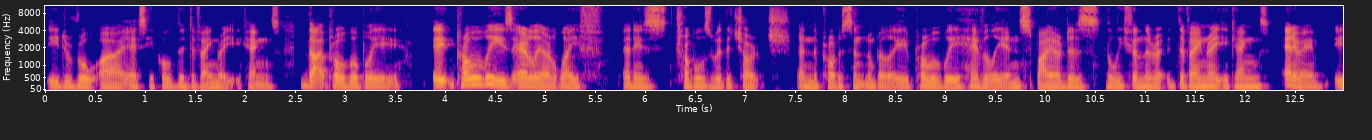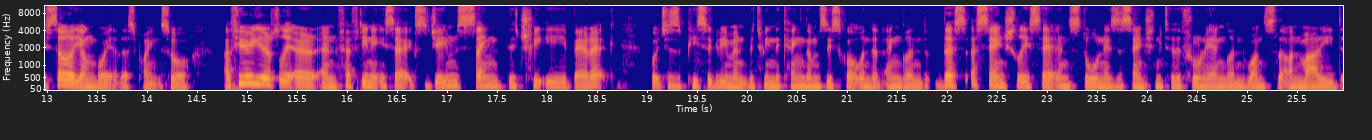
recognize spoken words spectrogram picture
he wrote a essay called "The Divine Right of Kings." That probably it probably his earlier life and his troubles with the church and the Protestant nobility probably heavily inspired his belief in the divine right of kings. Anyway, he's still a young boy at this point. So a few years later, in 1586, James signed the Treaty of Berwick, which is a peace agreement between the kingdoms of Scotland and England. This essentially set in stone his ascension to the throne of England once the unmarried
